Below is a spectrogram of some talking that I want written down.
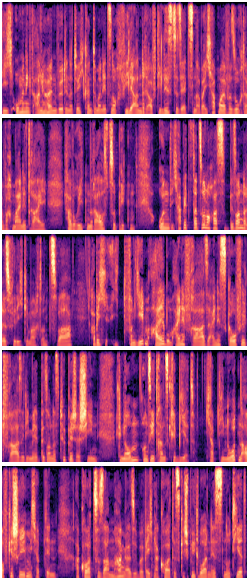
die ich unbedingt anhören würde. Natürlich könnte man jetzt noch viele andere auf die Liste setzen, aber ich habe mal versucht, einfach meine drei Favoriten rauszupicken. Und ich habe jetzt dazu noch was Besonderes für dich gemacht. Und zwar habe ich von jedem Album eine Phrase, eine Schofield-Phrase, die mir besonders typisch erschien, genommen und sie transkribiert. Ich habe die Noten aufgeschrieben, ich habe den Akkordzusammenhang, also über welchen Akkord das gespielt worden ist, notiert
